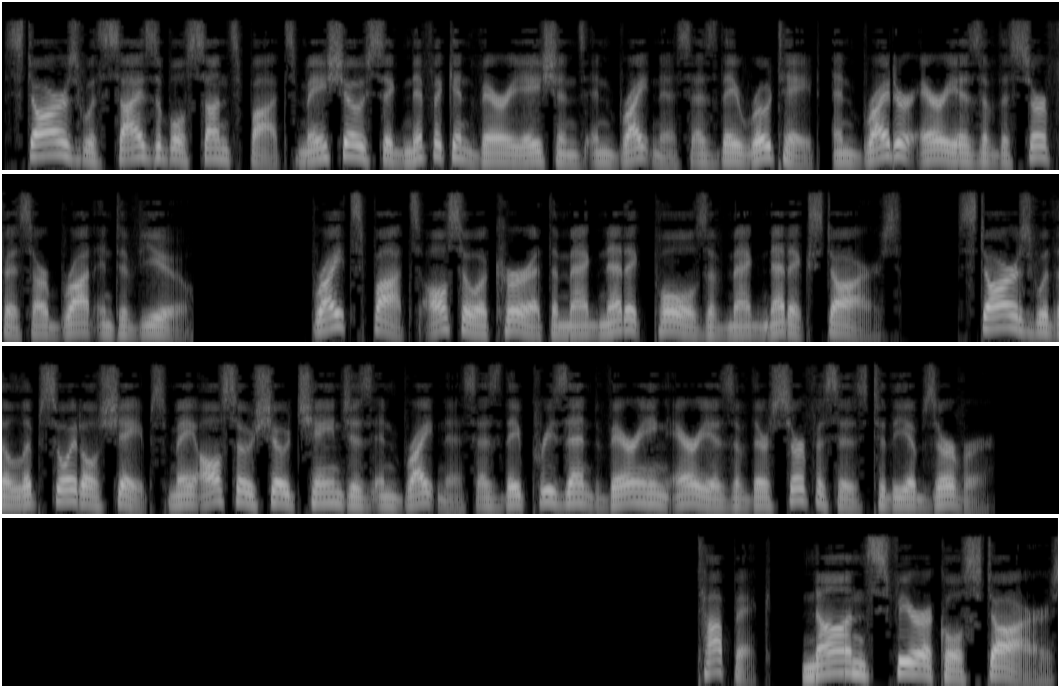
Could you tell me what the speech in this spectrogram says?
Stars with sizable sunspots may show significant variations in brightness as they rotate, and brighter areas of the surface are brought into view. Bright spots also occur at the magnetic poles of magnetic stars. Stars with ellipsoidal shapes may also show changes in brightness as they present varying areas of their surfaces to the observer. Topic: Non-spherical stars.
